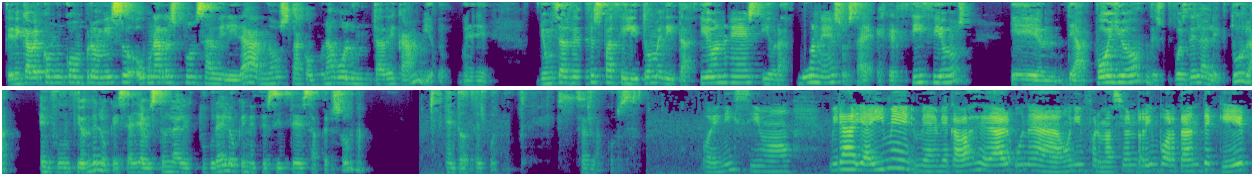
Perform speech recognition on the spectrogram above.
tiene que haber como un compromiso o una responsabilidad, ¿no? O sea, como una voluntad de cambio. Eh, yo muchas veces facilito meditaciones y oraciones, o sea, ejercicios eh, de apoyo después de la lectura, en función de lo que se haya visto en la lectura y lo que necesite esa persona. Entonces, bueno, esa es la cosa. Buenísimo. Mira, y ahí me, acabas de dar una, información re importante que,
